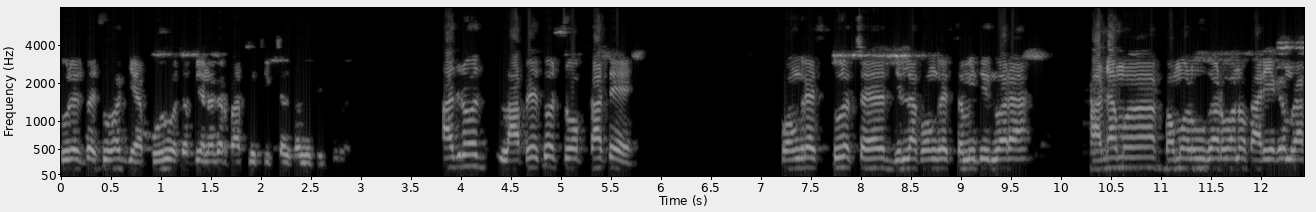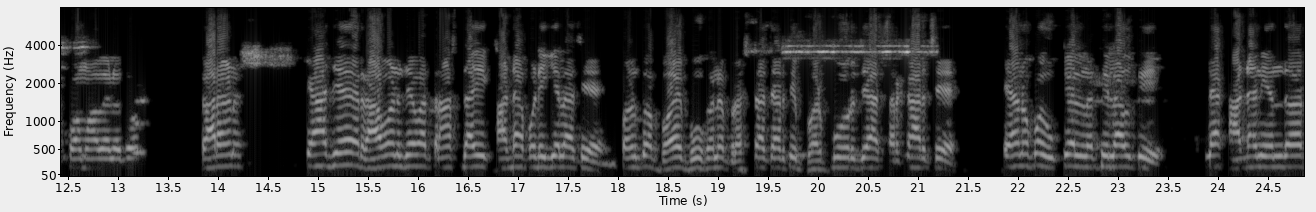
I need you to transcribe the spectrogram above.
સુરેશભાઈ સુહાગિયા, પૂર્વ સભ્ય નગર પ્રાથમિક શિક્ષણ સમિતિ આજરોજ લાભેશ્વર ચોક ખાતે કોંગ્રેસ, સુરત શહેર જિલ્લા કોંગ્રેસ સમિતિ દ્વારા ખાડામાં કમળ ઉગાડવાનો કાર્યક્રમ રાખવામાં આવેલો હતો. કારણ કે આજે રાવણ જેવા ત્રાસદાયી ખાડા પડી ગયેલા છે પરંતુ ભય, ભૂખ અને ભ્રષ્ટાચારથી ભરપૂર જે આ સરકાર છે એનો કોઈ ઉકેલ નથી લાવતી. એટલે ખાડાની અંદર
